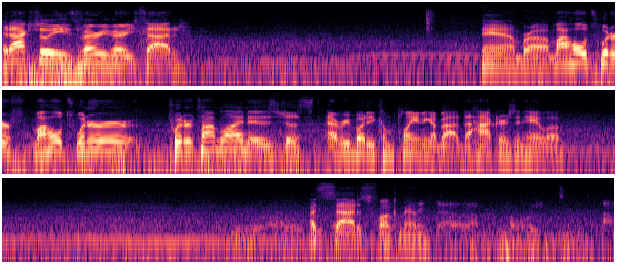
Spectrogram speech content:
It actually is very, very sad. Damn, bro. My whole Twitter, my whole Twitter, Twitter timeline is just everybody complaining about the hackers in Halo. That's sad as fuck, man. I'm. I'm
